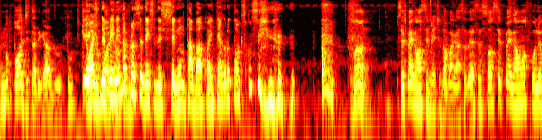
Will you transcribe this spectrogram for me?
não pode, tá ligado? Por que Eu que acho que pode? dependendo É da uma procedência desse segundo tabaco aí, tem agrotóxico sim. Mano, pra você pegar uma semente de uma bagaça dessa, é só você pegar uma folha,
